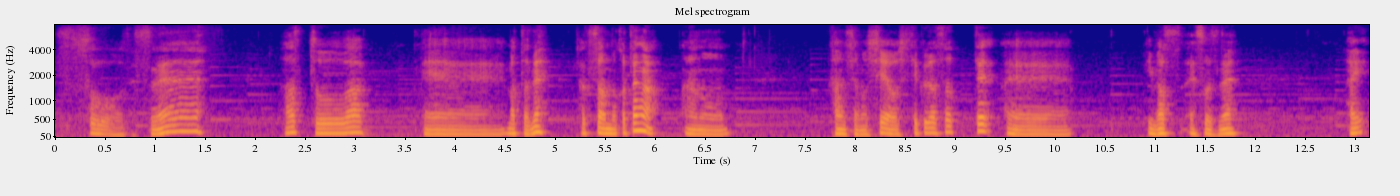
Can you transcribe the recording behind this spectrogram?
そうですね。あとは、えー、またね、たくさんの方が、あの、感謝のシェアをしてくださって、えー、います。えそうですね。はい。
